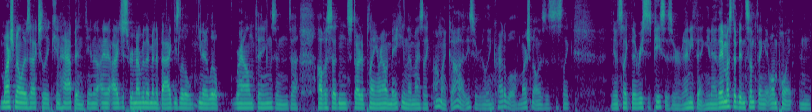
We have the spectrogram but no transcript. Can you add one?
marshmallows actually can happen. You know, I, I just remember them in a bag, these little, you know, little round things, and uh, all of a sudden started playing around with making them. I was like, oh my god, these are really incredible. Marshmallows. It's just like, you know, it's like the Reese's Pieces or anything. You know, they must have been something at one point. And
